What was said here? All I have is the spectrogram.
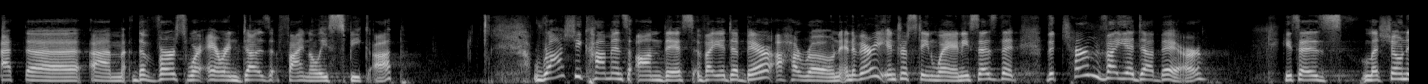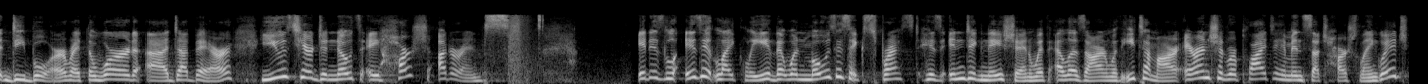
at the um, the verse where Aaron does finally speak up. Rashi comments on this Vayedaber Aharon in a very interesting way, and he says that the term Vayedaber, he says leshon dibor, right? The word uh, daber used here denotes a harsh utterance it is, is it likely that when Moses expressed his indignation with Eleazar and with Itamar, Aaron should reply to him in such harsh language?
